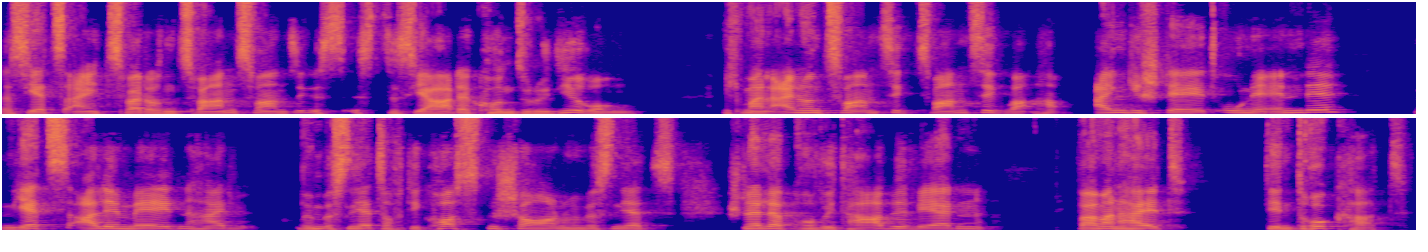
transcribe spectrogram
dass jetzt eigentlich 2022 ist, ist das Jahr der Konsolidierung. Ich meine, 21, 20 war eingestellt ohne Ende und jetzt alle melden halt, wir müssen jetzt auf die Kosten schauen, wir müssen jetzt schneller profitabel werden, weil man halt den Druck hat.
